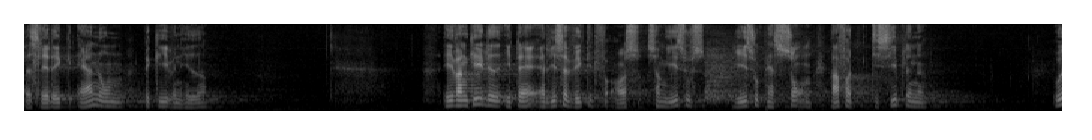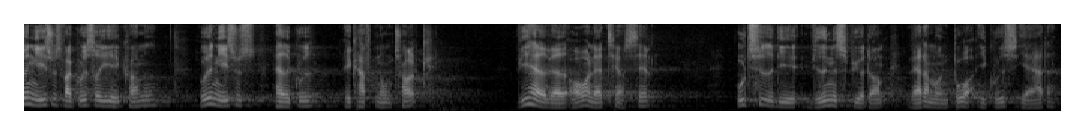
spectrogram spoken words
der slet ikke er nogen begivenheder. Evangeliet i dag er lige så vigtigt for os, som Jesus, Jesu person var for disciplene. Uden Jesus var Guds rige ikke kommet. Uden Jesus havde Gud ikke haft nogen tolk. Vi havde været overladt til os selv. Utydelige vidnesbyrd om, hvad der må bor i Guds hjerte –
